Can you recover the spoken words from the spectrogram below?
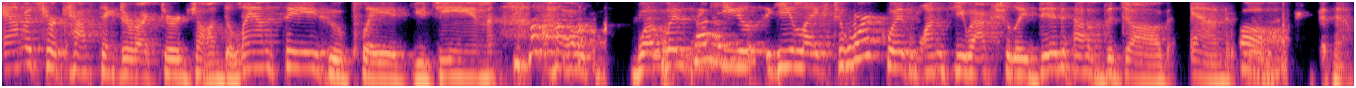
amateur casting director John de Lancie, who played Eugene. Uh, what was he, he like to work with once you actually did have the job and oh. with him?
